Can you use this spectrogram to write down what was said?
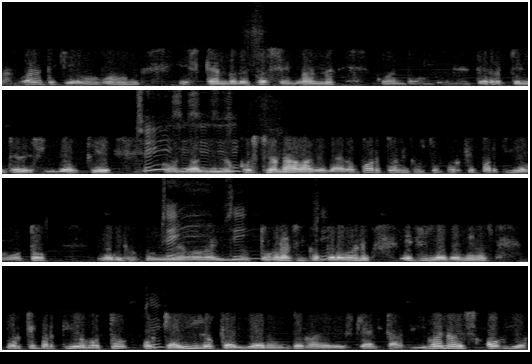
acuérdate que hubo un escándalo esta semana cuando de repente decidió que cuando alguien lo cuestionaba del aeropuerto, dijo usted por qué partido votó, lo dijo con un error fotográfico, pero bueno, eso es lo de menos, ¿por qué partido votó? Porque ahí lo que había era un tema de deslealtad. Y bueno, es obvio,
